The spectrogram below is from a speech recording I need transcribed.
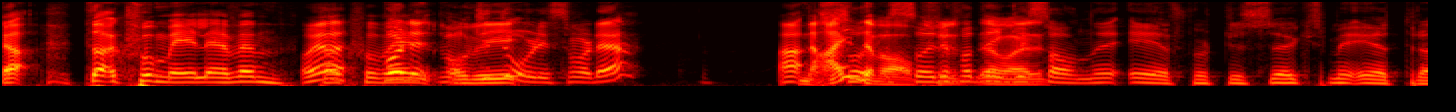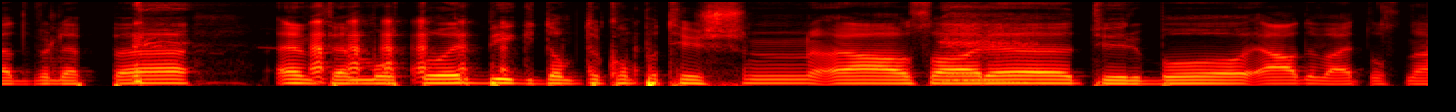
ja, takk for mail, Even. Oh, ja, Takk for var det, var ikke vi- dårlig svar, det? Ah, Nei, så- det var absolutt Sorry for at det jeg ikke var- savner E46 med E30-løpet. M5-motor, bygd om til competition. Ja, og så har det turbo Ja, du veit åssen det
